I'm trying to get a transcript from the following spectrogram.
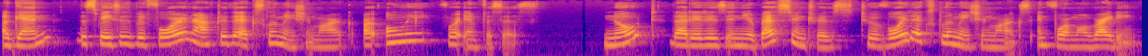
Again, the spaces before and after the exclamation mark are only for emphasis. Note that it is in your best interest to avoid exclamation marks in formal writing,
